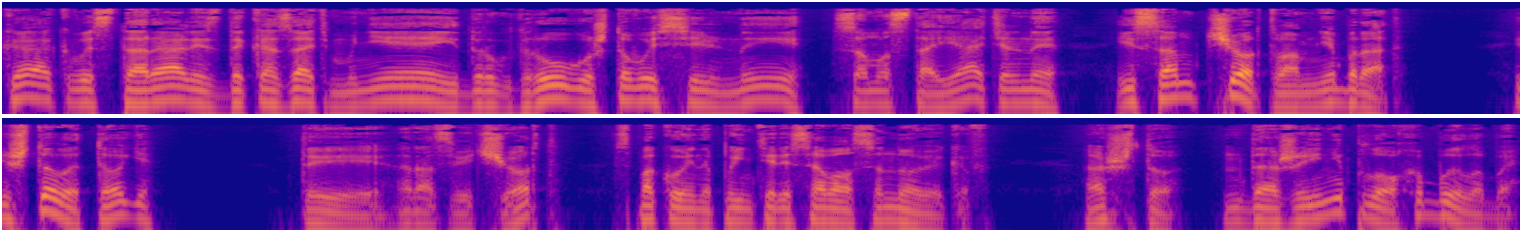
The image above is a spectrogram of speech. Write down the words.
Как вы старались доказать мне и друг другу, что вы сильны, самостоятельны, и сам черт вам не брат. И что в итоге? — Ты разве черт? — спокойно поинтересовался Новиков. — А что, даже и неплохо было бы.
